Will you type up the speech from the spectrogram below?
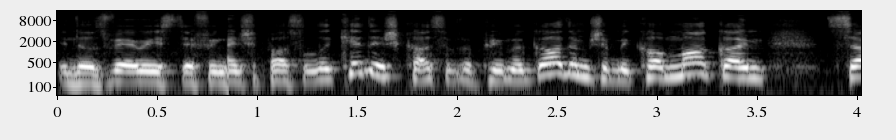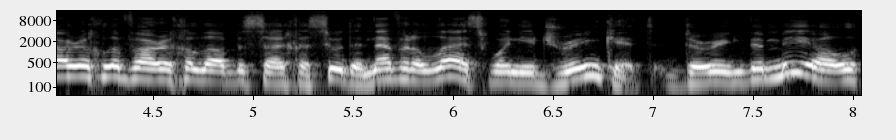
in those various different sheposel kiddush because of a prima godim should be called makim sarich levarich Allah Nevertheless, when you drink it during the meal,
